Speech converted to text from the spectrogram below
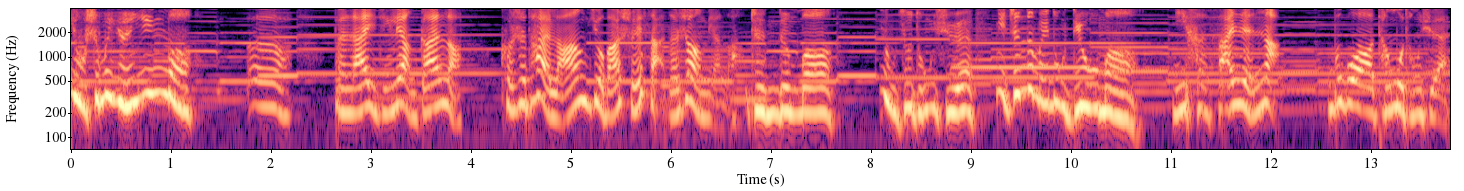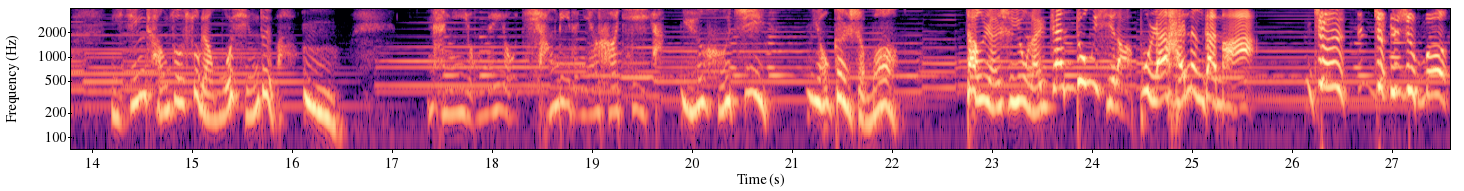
有什么原因吗？呃，本来已经晾干了，可是太郎又把水洒在上面了。真的吗？永泽同学，你真的没弄丢吗？你很烦人呐。不过藤木同学，你经常做塑料模型对吧？嗯。那你有没有强力的粘合剂呀？粘合剂？你要干什么？当然是用来粘东西了，不然还能干嘛？粘粘什么？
